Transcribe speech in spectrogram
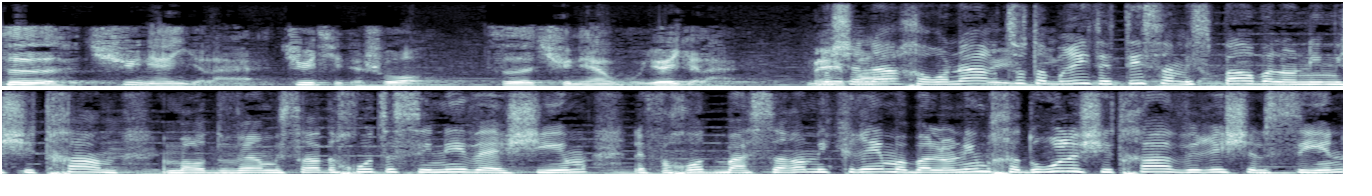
自去年以来，具体的说，自去年五月以来 ，בשנה האחרונה ארצות הברית הטיסה מספר בלונים משטחם, אמר דובר משרד החוץ הסיני והאשים, לפחות בעשרה מקרים הבלונים חדרו לשטחה האווירי של סין,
